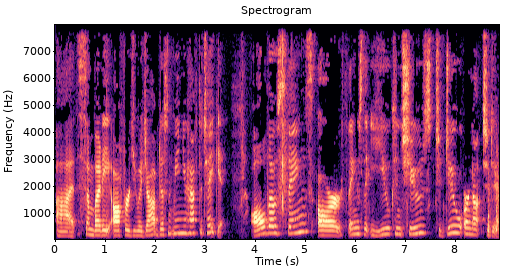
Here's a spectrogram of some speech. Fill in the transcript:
uh, somebody offered you a job doesn't mean you have to take it. All those things are things that you can choose to do or not to do.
